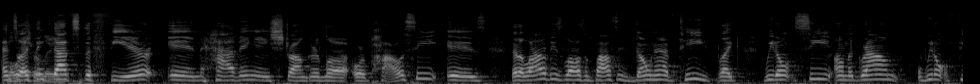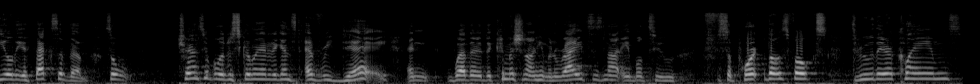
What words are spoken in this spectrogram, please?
And so I think that's the fear in having a stronger law or policy is that a lot of these laws and policies don't have teeth. Like we don't see on the ground, we don't feel the effects of them. So trans people are discriminated against every day. And whether the Commission on Human Rights is not able to support those folks through their claims,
